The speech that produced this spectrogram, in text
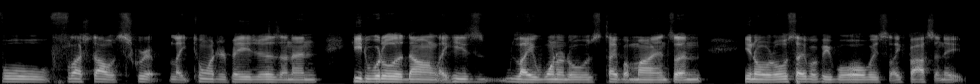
full fleshed out script like 200 pages. And then he'd whittle it down. Like he's like one of those type of minds. And you know those type of people always like fascinate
